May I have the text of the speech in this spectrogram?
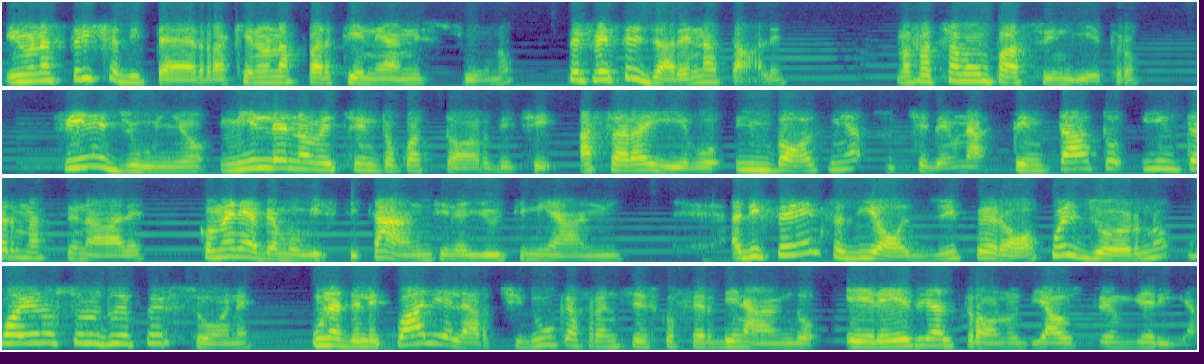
in una striscia di terra che non appartiene a nessuno per festeggiare Natale. Ma facciamo un passo indietro. Fine giugno 1914 a Sarajevo, in Bosnia, succede un attentato internazionale, come ne abbiamo visti tanti negli ultimi anni. A differenza di oggi, però, quel giorno muoiono solo due persone, una delle quali è l'arciduca Francesco Ferdinando, erede al trono di Austria-Ungheria.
